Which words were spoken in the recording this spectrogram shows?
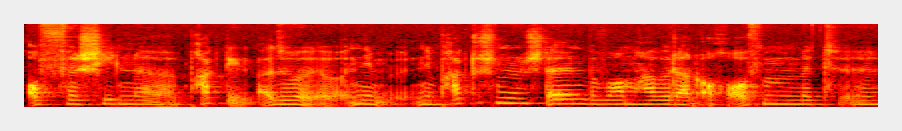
auf verschiedene Praktik, also in, dem, in, den praktischen Stellen beworben habe, dann auch offen mit äh,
